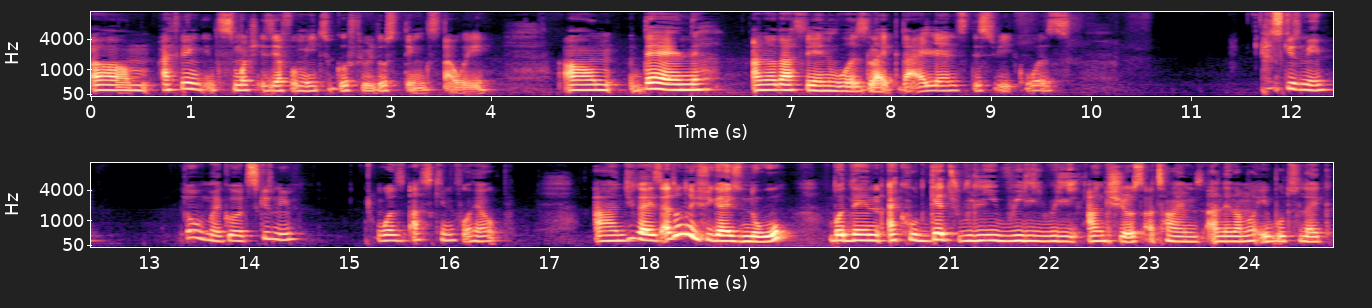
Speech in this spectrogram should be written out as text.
um i think it's much easier for me to go through those things that way. Um then another thing was like that i learned this week was excuse me oh my god excuse me was asking for help. And you guys i don't know if you guys know but then i could get really really really anxious at times and then i'm not able to like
